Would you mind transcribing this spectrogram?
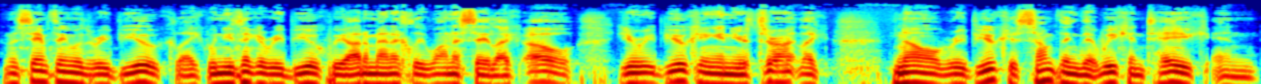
And the same thing with rebuke. Like when you think of rebuke, we automatically want to say like, "Oh, you're rebuking and you're throwing." Like, no, rebuke is something that we can take and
